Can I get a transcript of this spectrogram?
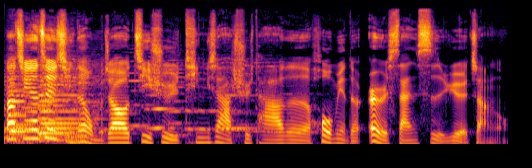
那今天这一集呢，我们就要继续听下去它的后面的二三四乐章哦。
